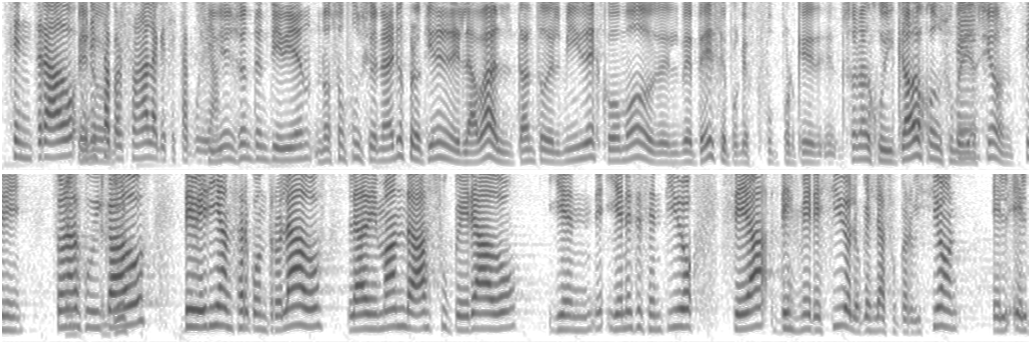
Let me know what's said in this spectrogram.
centrado en esa persona a la que se está cuidando. Si bien yo entendí bien, no son funcionarios, pero tienen el aval tanto del MIDES como del BPS, porque, porque son adjudicados con su mediación. Sí, son adjudicados, deberían ser controlados, la demanda ha superado y en, y en ese sentido se ha desmerecido lo que es la supervisión, el,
